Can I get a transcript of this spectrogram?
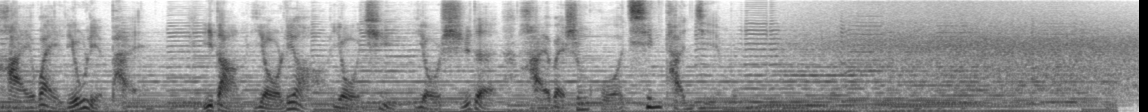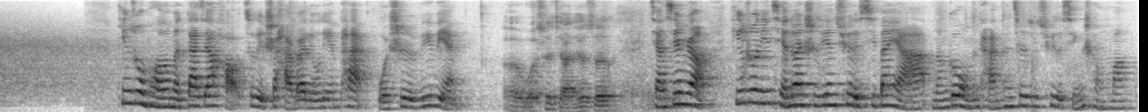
海外榴莲派，一档有料、有趣、有实的海外生活轻谈节目。听众朋友们，大家好，这里是海外榴莲派，我是 Vivian。呃，我是蒋先生。蒋先生，听说您前段时间去了西班牙，能跟我们谈谈这次去的行程吗？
